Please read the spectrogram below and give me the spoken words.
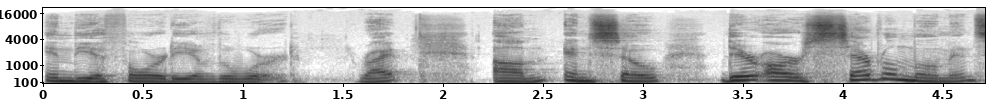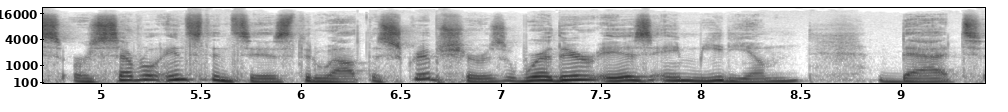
in the authority of the Word right? Um, and so there are several moments or several instances throughout the scriptures where there is a medium that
